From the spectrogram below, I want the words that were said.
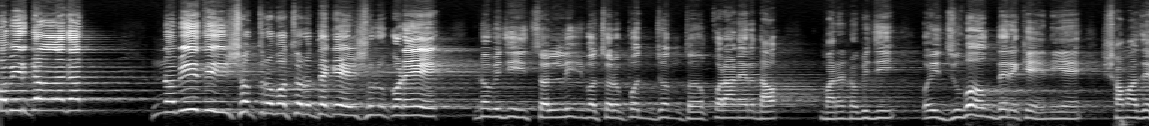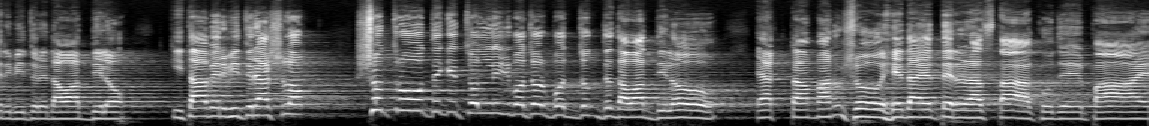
গভীর কাল লাগান। নবীজি সতেরো বছর থেকে শুরু করে নবীজি চল্লিশ বছর পর্যন্ত কোরআনের দাও মানে নবীজি ওই যুবকদেরকে নিয়ে সমাজের ভিতরে দাওয়াত দিল। কিতাবের ভিতরে আসলো, সতেরো থেকে চল্লিশ বছর পর্যন্ত দাওয়াত দিল। একটা মানুষও হেদায়েতের রাস্তা খুঁজে পায়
